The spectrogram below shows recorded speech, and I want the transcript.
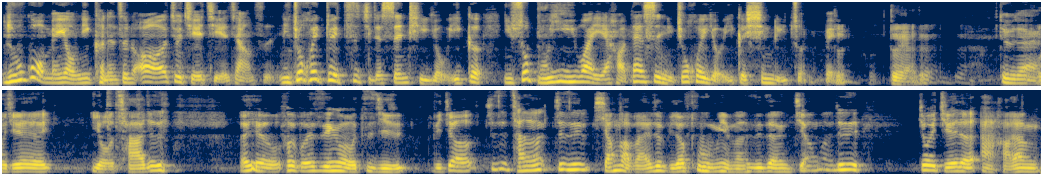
如果没有你，可能真的哦就结节这样子，你就会对自己的身体有一个你说不意外也好，但是你就会有一个心理准备。对啊，对啊，对啊，对不对？我觉得有差，就是，而且会不会是因为我自己比较，就是常常就是想法本来就比较负面嘛，是这样讲嘛，就是就会觉得啊，好像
